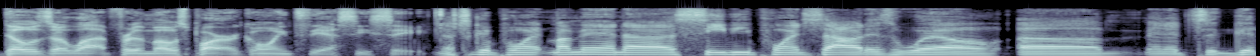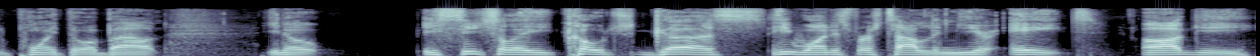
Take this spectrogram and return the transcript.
Those are a lot for the most part are going to the SEC. That's a good point. My man uh, CB points out as well, um, and it's a good point though about you know essentially Coach Gus. He won his first title in year eight. Augie,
